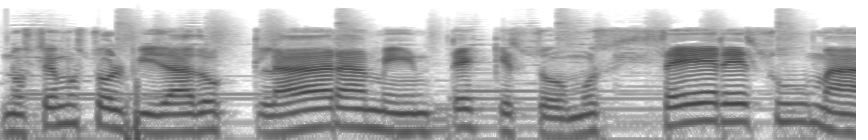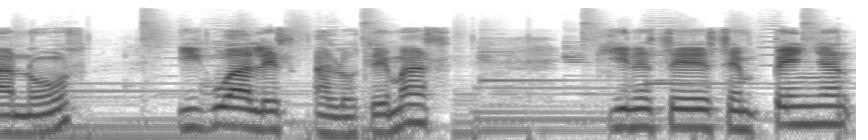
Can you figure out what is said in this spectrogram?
nos hemos olvidado claramente que somos seres humanos iguales a los demás, quienes se desempeñan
